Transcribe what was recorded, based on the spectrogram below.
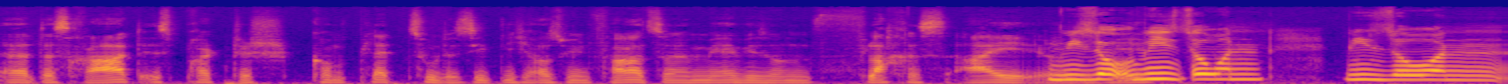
äh, das Rad ist praktisch komplett zu. Das sieht nicht aus wie ein Fahrrad, sondern mehr wie so ein flaches Ei. Wie so, wie so ein, wie so ein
